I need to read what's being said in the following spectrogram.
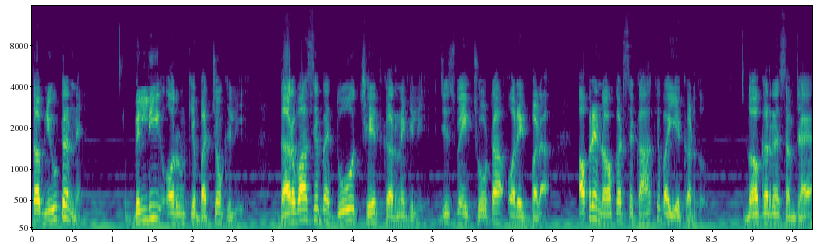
तब न्यूटन ने बिल्ली और उनके बच्चों के लिए दरवाजे में दो छेद करने के लिए, जिसमें एक छोटा और एक बड़ा, अपने नौकर से कहा कि, भाई, ये कर दो। नौकर ने समझाया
